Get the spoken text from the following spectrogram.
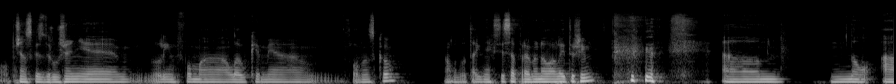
občianske združenie Lymfoma, Leukemia Slovensko? alebo tak nech ste sa premenovali, tuším. um, no a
